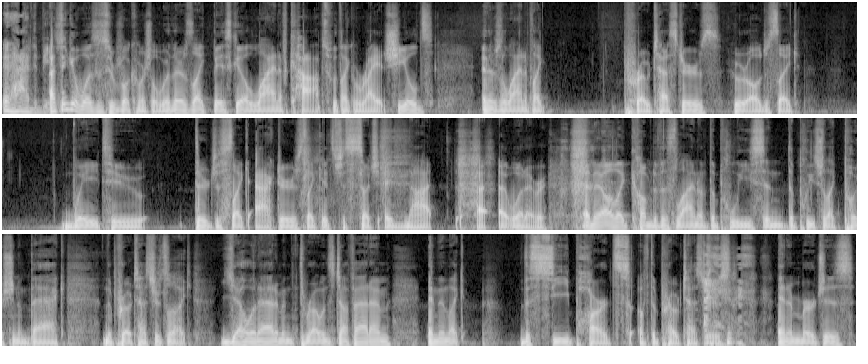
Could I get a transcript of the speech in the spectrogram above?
It had to be. I think it was a Super Bowl commercial where there's like basically a line of cops with like riot shields, and there's a line of like protesters who are all just like way too. They're just like actors. Like it's just such a not uh, uh, whatever. And they all like come to this line of the police, and the police are like pushing them back, and the protesters are like yelling at him and throwing stuff at him, and then like the C parts of the protesters, and emerges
